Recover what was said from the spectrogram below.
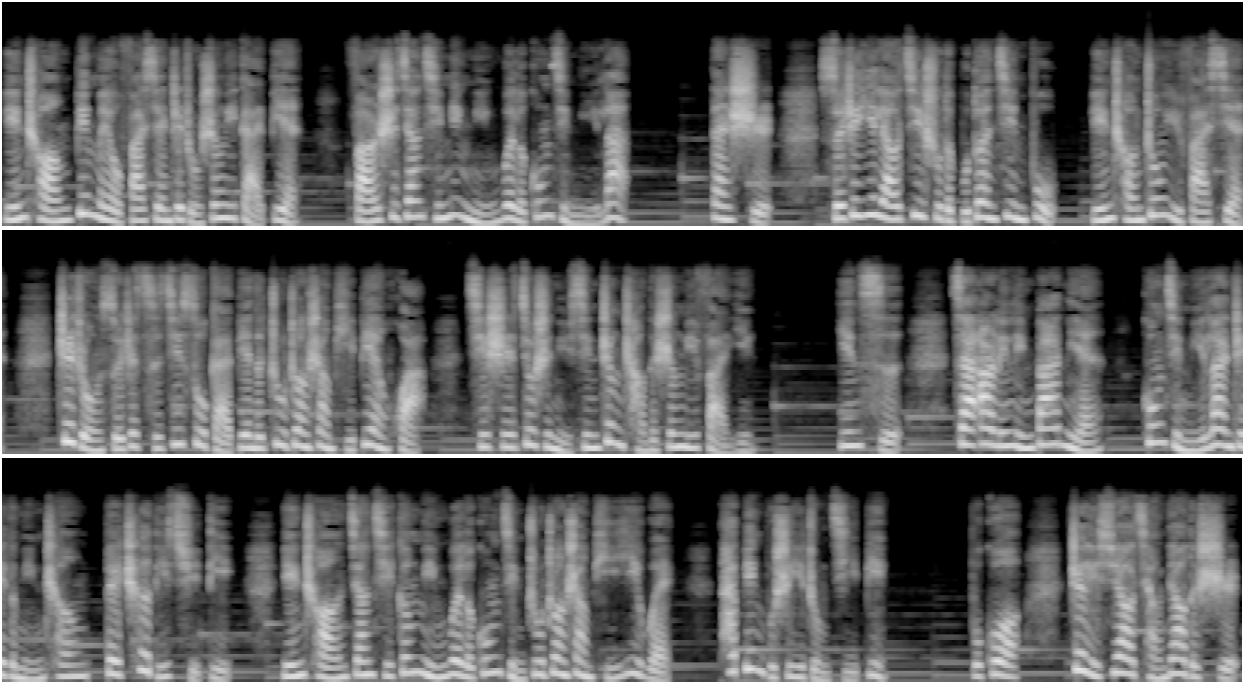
临床并没有发现这种生理改变，反而是将其命名为了宫颈糜烂。但是随着医疗技术的不断进步，临床终于发现，这种随着雌激素改变的柱状上皮变化，其实就是女性正常的生理反应。因此，在二零零八年，宫颈糜烂这个名称被彻底取缔，临床将其更名为了宫颈柱状上皮异位。它并不是一种疾病。不过，这里需要强调的是，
